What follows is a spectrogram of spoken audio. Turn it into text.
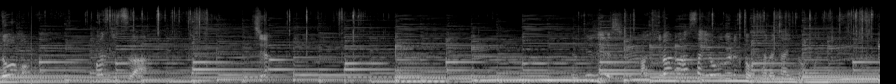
どうも。本日はこちら。雪印秋葉の朝ヨーグルトを食べたいと思います。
